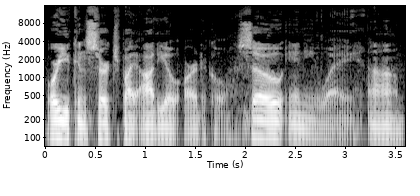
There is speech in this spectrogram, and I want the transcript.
or you can search by audio article. So, anyway, um,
